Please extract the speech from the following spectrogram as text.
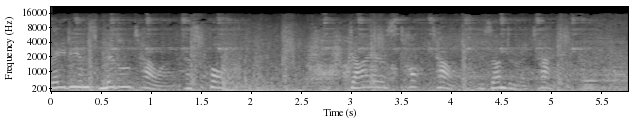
Radiant's middle tower has fallen. Dire's top tower is under attack. Radiant's ancient is under attack.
